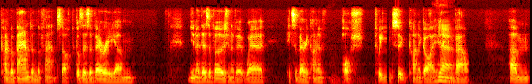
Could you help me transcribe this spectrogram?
kind of abandon the fan stuff because there's a very um, you know there's a version of it where it's a very kind of posh tweed suit kind of guy Yeah. hanging about um,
